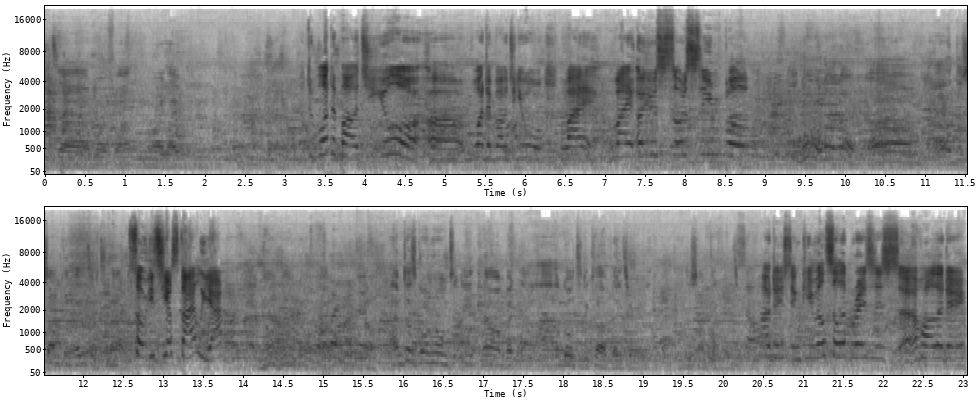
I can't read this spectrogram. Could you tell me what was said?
it's uh, more fun, more lively. But what about you? Uh, what about you? Why why are you so simple? No, no, no. Um, I'll do something later tonight. So it's your style, yeah? No, no, no. I'm just going home to eat now, but I'll go to the club later. Do something later. So how do you think you will celebrate this uh, holiday?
